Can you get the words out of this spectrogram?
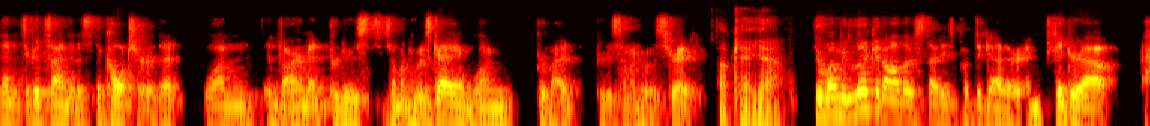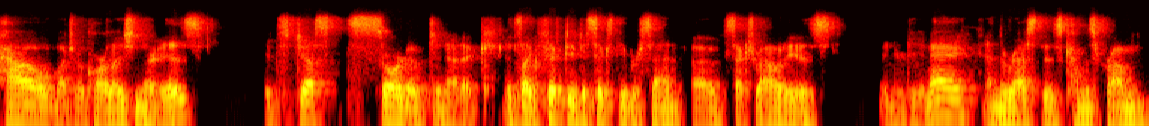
then it's a good sign that it's the culture that one environment produced someone who was gay and one provide produced someone who was straight. Okay, yeah. So when we look at all those studies put together and figure out how much of a correlation there is, it's just sort of genetic. It's like 50 to 60% of sexuality is in your DNA, and the rest is comes from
